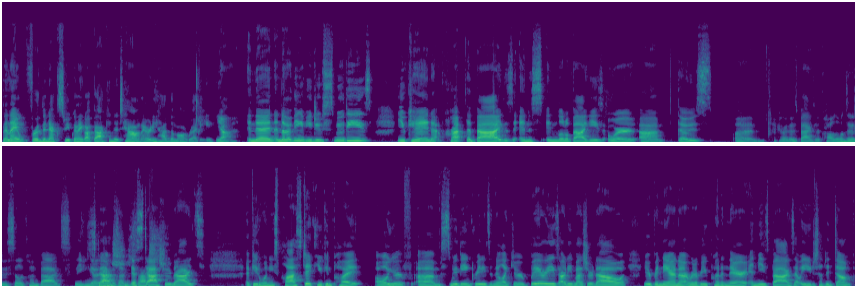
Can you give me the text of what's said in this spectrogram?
then I for the next week when I got back into town, I already had them already. Yeah. And then another thing, if you do smoothies, you can prep the bags in, in little baggies or um, those. Um, I forget what those bags are called. The ones that are the silicone bags that you can get Stash- Amazon. The stash. stasher bags. If you don't want to use plastic, you can put all your um, smoothie ingredients in there, like your berries already measured out, your banana or whatever you put in there, in these bags. That way, you just have to dump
